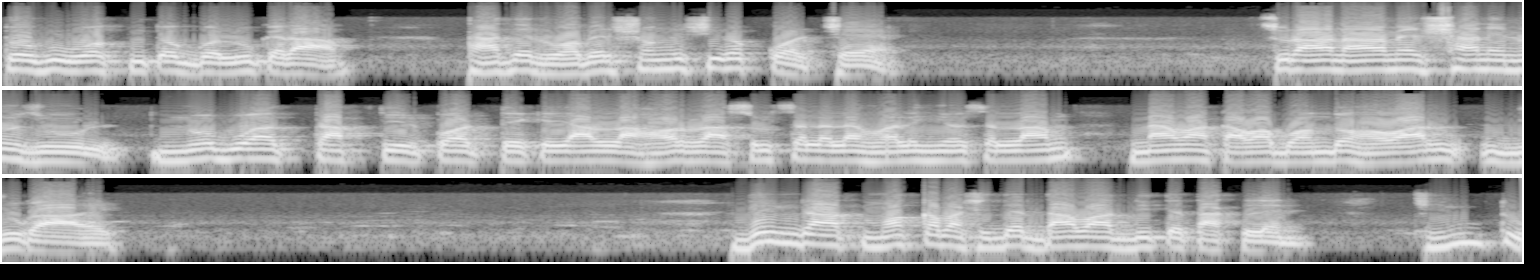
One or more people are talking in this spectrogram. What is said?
তবুও কৃতজ্ঞ লোকেরা তাদের রবের সঙ্গে শিরক করছে। সূরা নামের শানে নজুল নবুয়াত প্রাপ্তির পর থেকেই আল্লাহর রাসূল সাল্লাল্লাহু আলাইহি ওয়াসাল্লাম নামা কাওয়া বন্ধ হওয়ার যুগায়। দিনরাত মক্কাবাসীদের দাওয়াত দিতে থাকলেন। কিন্তু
